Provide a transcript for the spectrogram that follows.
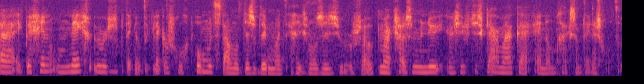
Uh, ik begin om 9 uur, dus dat betekent dat ik lekker vroeg op moet staan. Want het is op dit moment echt iets van 6 uur of zo. Maar ik ga dus mijn menu eerst eventjes klaarmaken en dan ga ik zo meteen naar school toe.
